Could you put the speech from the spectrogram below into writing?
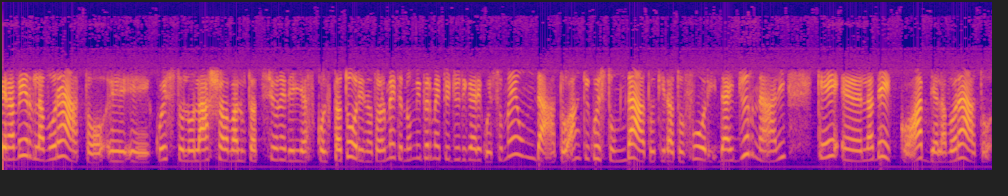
per aver lavorato, e, e, questo lo lascio alla valutazione degli ascoltatori, naturalmente non mi permetto di giudicare questo, ma è un dato, anche questo un dato tirato fuori dai giornali, che eh, la Decco abbia lavorato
